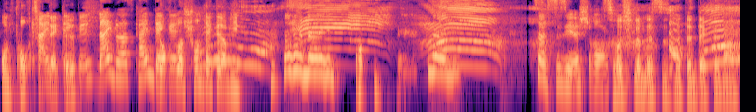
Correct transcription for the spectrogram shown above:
und 15 Kein Deckel. Deckel. Nein, du hast keinen Doch, Deckel. du hast schon Deckel, aber die. Oh nein. Oh, Nein. Jetzt hast du sie erschrocken. so schlimm ist es mit den Deckeln nicht.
